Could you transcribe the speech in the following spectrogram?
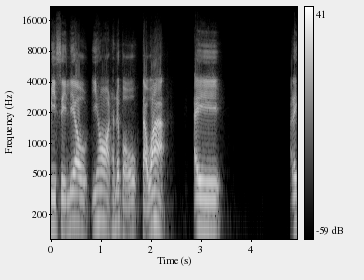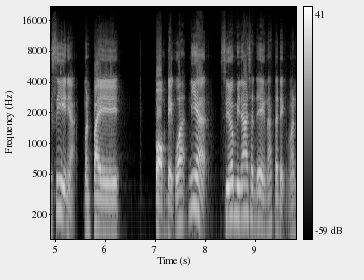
มีซีเรียลยี่ห้อ Thunderbolt แต่ว่า ไออเล็กซี่เนี่ย มันไปบอกเด็กว่าเนี่ยซีเรียลมีหน้าฉันเองนะ แต่เด็กมัน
